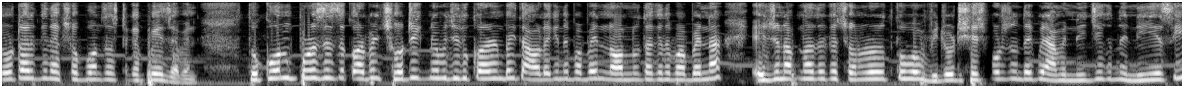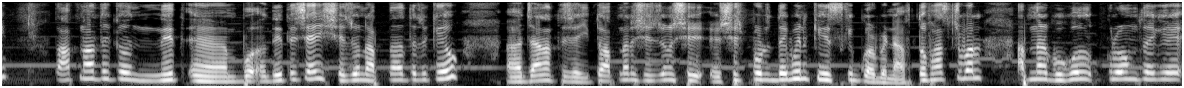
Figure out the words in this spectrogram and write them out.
টোটাল কিন্তু একশো পঞ্চাশ টাকা পেয়ে যাবেন। তো কোন প্রসেসে করবেন? সঠিক নিয়মে যদি করেন ভাই, তাহলে কিন্তু পাবেন অন্যথা কিন্তু পাবেন না। এই জন্য আপনাদেরকে অনুরোধ করব, ভিডিওটি শেষ পর্যন্ত দেখবেন। আমি নিজে কিন্তু নিয়েছি তো আপনাদেরকেও দিতে চাই, সেজন্য আপনাদেরকেও জানাতে চাই। তো আপনারা সেজন্য শেষ পর্যন্ত দেখবেন কি স্কিপ করবেন না। তো ফার্স্ট অফ অল আপনার গুগল ক্রোম থেকে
